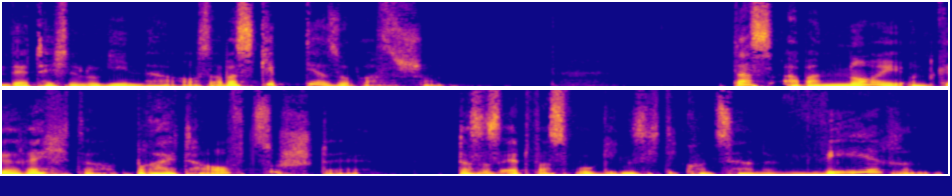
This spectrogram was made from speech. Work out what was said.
der Technologien heraus. Aber es gibt ja sowas schon. Das aber neu und gerechter und breiter aufzustellen, das ist etwas, wogegen sich die Konzerne wehren.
